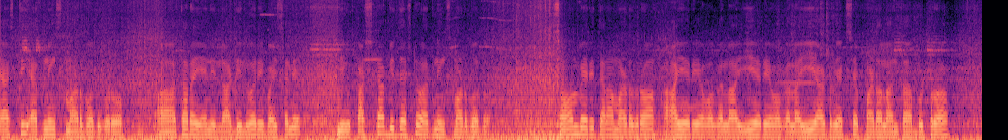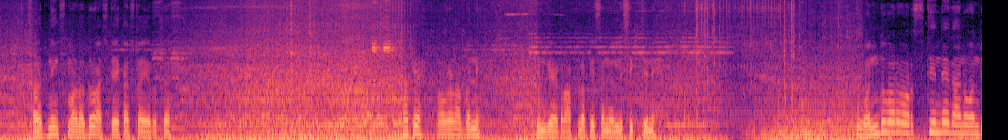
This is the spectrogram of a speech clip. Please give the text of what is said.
ಜಾಸ್ತಿ ಅರ್ನಿಂಗ್ಸ್ ಮಾಡ್ಬೋದು ಗುರು. ಆ ಥರ ಏನಿಲ್ಲ. ಡೆಲಿವರಿ ಬಾಯ್ಸಲ್ಲಿ ನೀವು ಕಷ್ಟ ಬಿದ್ದಷ್ಟು ಅರ್ನಿಂಗ್ಸ್ ಮಾಡ್ಬೋದು. ಸೋಂಬೇರಿತನ ಮಾಡಿದ್ರು. ಆ ಏರಿಯಾ ಹೋಗಲ್ಲ, ಈ ಏರಿಯಾ ಹೋಗಲ್ಲ, ಈ ಆರ್ಡ್ರ್ ಎಕ್ಸೆಪ್ಟ್ ಮಾಡಲ್ಲ ಅಂತ ಬಿಟ್ಟರು ಅರ್ನಿಂಗ್ಸ್ ಮಾಡೋದು ಅಷ್ಟೇ ಕಷ್ಟ ಇರುತ್ತೆ. ಓಕೆ ಹೋಗೋಣ, ಬನ್ನಿ. ನಿಮಗೆ ಡ್ರಾಪ್ ಲೊಕೇಶನಲ್ಲಿ ಸಿಗ್ತೀನಿ. ಒಂದೂವರೆ ವರ್ಷದಿಂದ ನಾನು ಒಂದು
